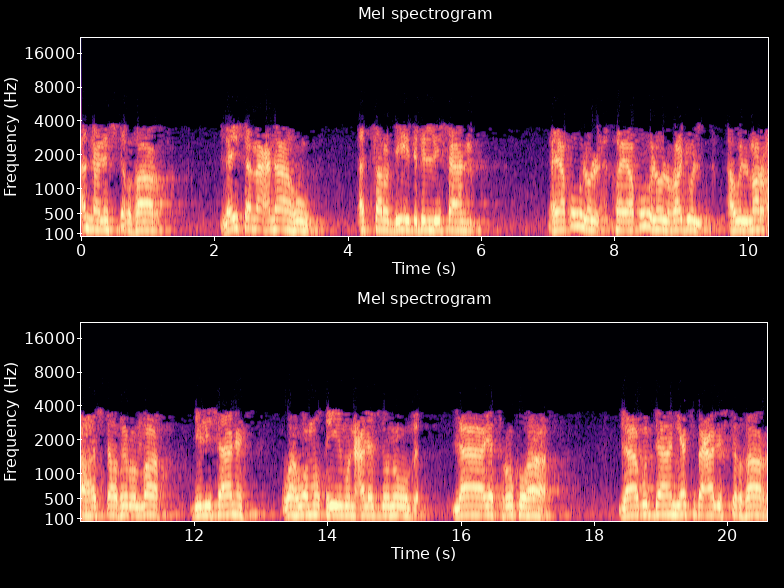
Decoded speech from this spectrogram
أن الاستغفار ليس معناه الترديد باللسان. فيقول فيقول الرجل أو المرأة أستغفر الله بلسانه وهو مقيم على الذنوب لا يتركها. لا بد أن يتبع الاستغفار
